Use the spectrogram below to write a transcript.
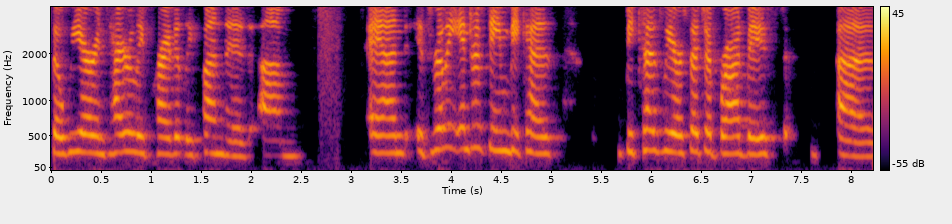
So we are entirely privately funded. Um, and it's really interesting because because we are such a broad-based uh,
